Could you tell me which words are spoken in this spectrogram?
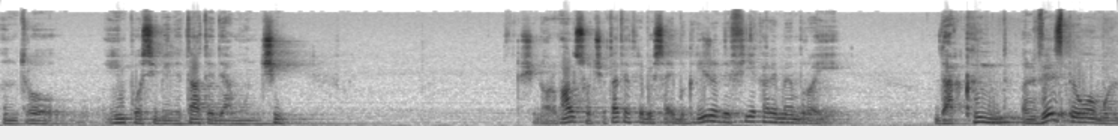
într-o imposibilitate de a munci. Și normal, societatea trebuie să aibă grijă de fiecare membru a ei. Dar când îl vezi pe om în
